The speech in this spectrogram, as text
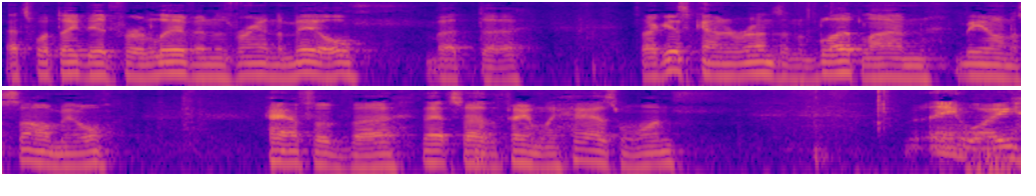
that's what they did for a living is ran the mill. But uh, so I guess kind of runs in the bloodline being on a sawmill. Half of uh, that side of the family has one. But anyway,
